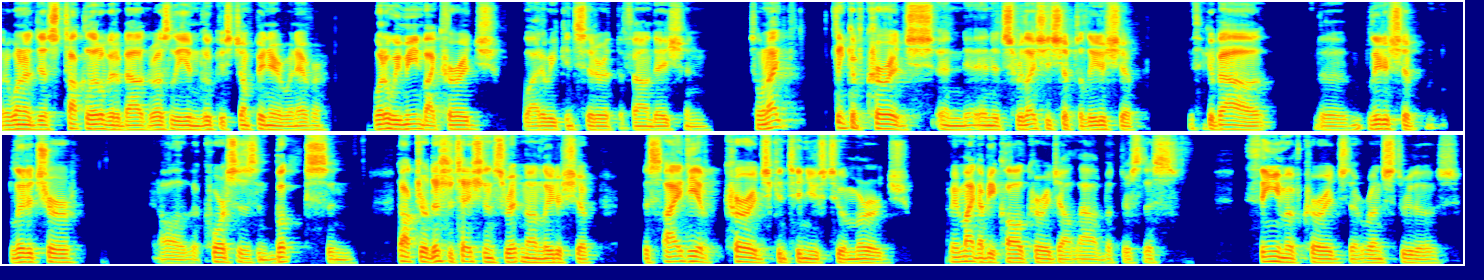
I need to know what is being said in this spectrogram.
But I want to just talk a little bit about Rosalie and Lucas jump in here whenever. What do we mean by courage? Why do we consider it the foundation? So when I think of courage and, and its relationship to leadership, you think about the leadership literature and all of the courses and books and doctoral dissertations written on leadership this idea of courage continues to emerge. It might not be called courage out loud, but there's this theme of courage that runs through those.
